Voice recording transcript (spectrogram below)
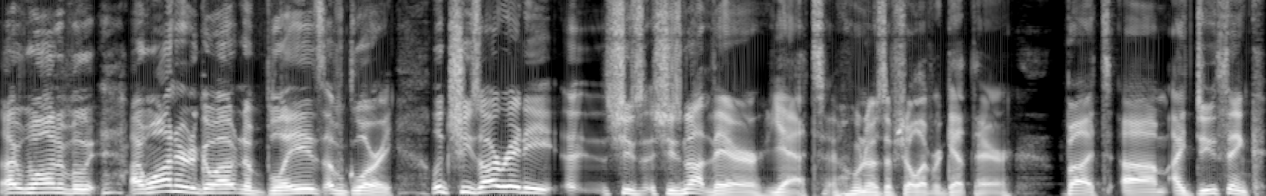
I want to believe. I want her to go out in a blaze of glory. Look, she's already. Uh, she's she's not there yet. Who knows if she'll ever get there? But um, I do think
